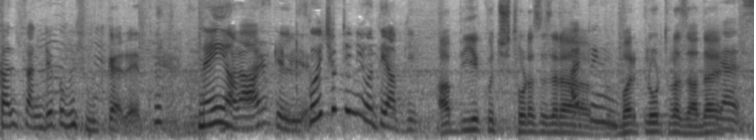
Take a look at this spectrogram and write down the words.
कल संडे को भी शूट कर रहे थे नहीं यार के लिए। कोई छुट्टी नहीं होती आपकी अब ये कुछ थोड़ा सा ज़रा वर्कलोड थोड़ा ज़्यादा है Yes.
